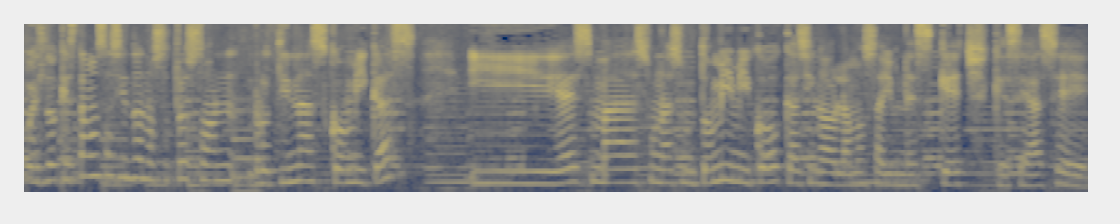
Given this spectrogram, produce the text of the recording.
Pues lo que estamos haciendo nosotros son rutinas cómicas y es más un asunto mímico, casi no hablamos, hay un sketch que se hace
